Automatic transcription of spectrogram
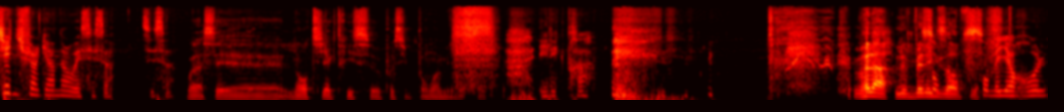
Jennifer Garner, ouais, c'est ça. C'est ça. Voilà, c'est l'anti-actrice possible pour moi. Mais... Ah, Electra. voilà, le bel exemple. Son meilleur rôle.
